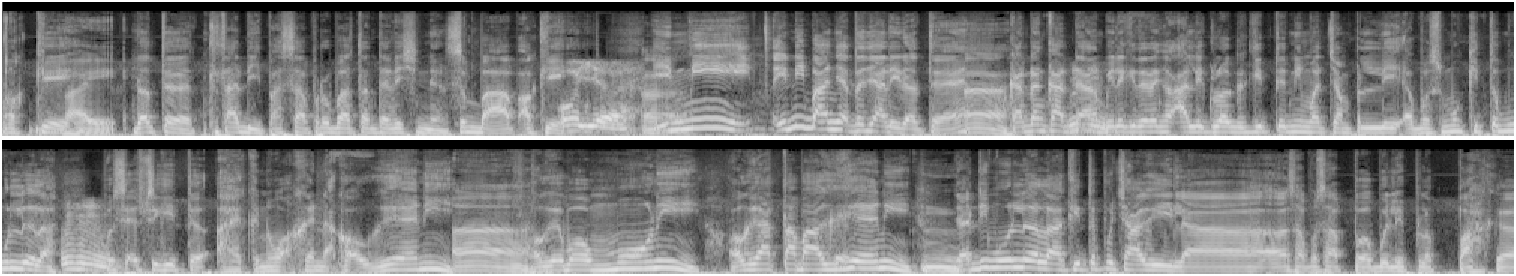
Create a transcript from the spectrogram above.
Okey. Baik. Doktor, tadi pasal perubatan tradisional sebab okey. Oh ya Ah. Ini ini banyak terjadi doktor eh. Ah. Kadang-kadang bila kita tengok ahli keluarga kita ni macam pelik apa semua kita mulalah Mhm. persepsi kita, ai kena buat kena kat orang ni. Ah. Orang bomo ni, orang atas barang ni. Hmm. Jadi mulalah kita pun carilah uh, siapa-siapa boleh pelepah ke,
